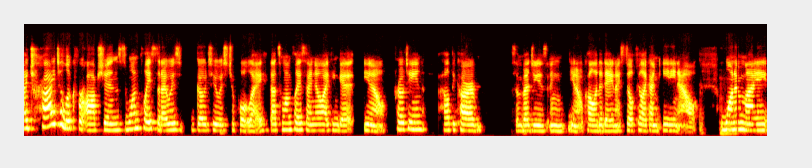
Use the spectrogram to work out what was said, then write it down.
I try to look for options. One place that I always go to is Chipotle. That's one place I know I can get, you know, protein, healthy carb, some veggies, and, you know, call it a day. And I still feel like I'm eating out. Mm-hmm. One of my,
